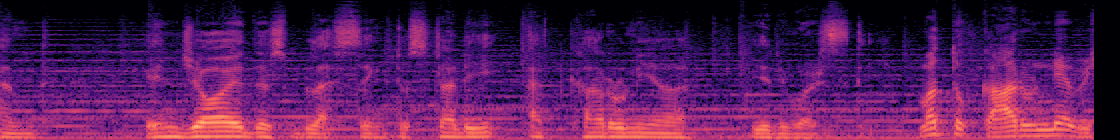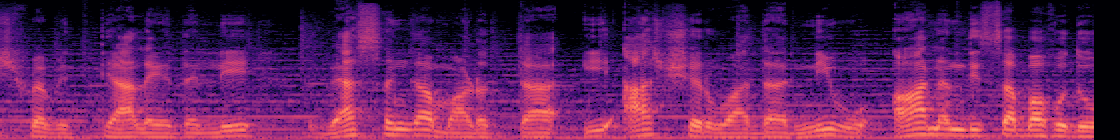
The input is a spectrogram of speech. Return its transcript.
and enjoy this blessing to study at Karunya University. ಮತ್ತು ಕಾರುಣ್ಯ ವಿಶ್ವವಿದ್ಯಾಲಯದಲ್ಲಿ ವ್ಯಾಸಂಗ ಮಾಡುತ್ತಾ ಈ ಆಶೀರ್ವಾದ ನೀವು ಆನಂದಿಸಬಹುದು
